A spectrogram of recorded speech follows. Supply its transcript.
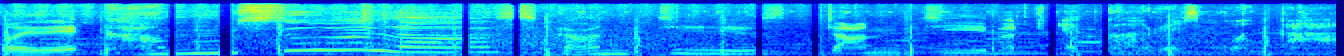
When it comes to last, Canty is Dante, but Quicker is quicker.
